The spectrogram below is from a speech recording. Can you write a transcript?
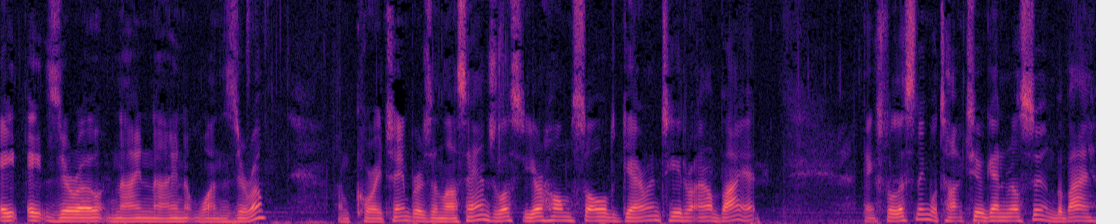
880 9910. I'm Corey Chambers in Los Angeles. Your home sold guaranteed or I'll buy it. Thanks for listening. We'll talk to you again real soon. Bye bye.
